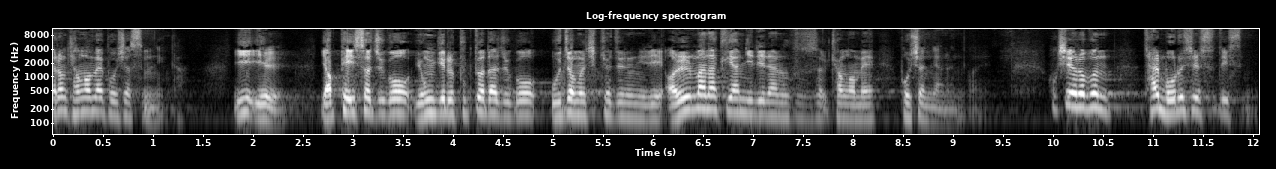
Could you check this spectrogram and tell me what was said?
여러분 경험해 보셨습니까? 이 일, 옆에 있어주고 용기를 북돋아주고 우정을 지켜주는 일이 얼마나 귀한 일이라는 것을 경험해 보셨냐는 거예요. 혹시 여러분 잘 모르실 수도 있습니다.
